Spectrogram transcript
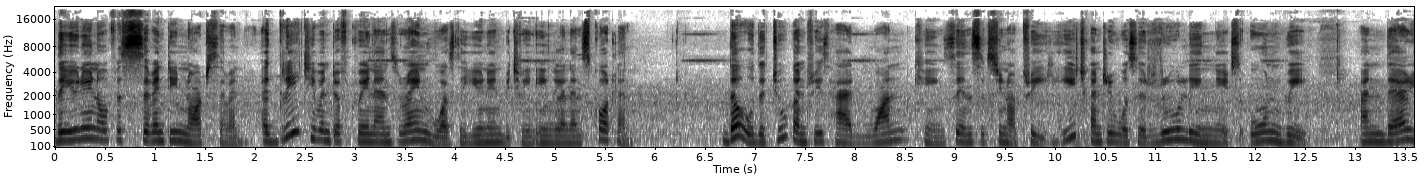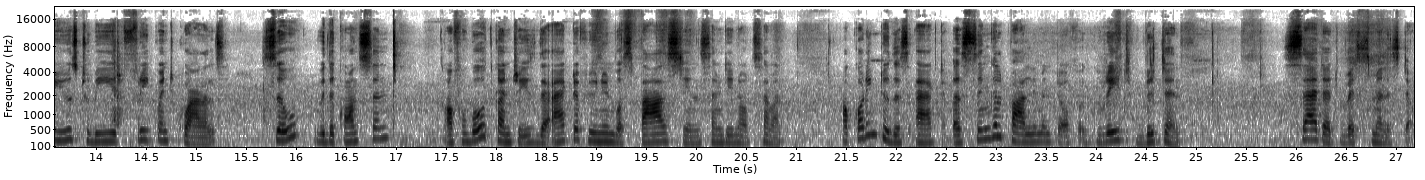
The Union of 1707. A great event of Queen Anne's reign was the union between England and Scotland. Though the two countries had one king since 1603, each country was ruled in its own way and there used to be frequent quarrels. So, with the consent of both countries, the Act of Union was passed in 1707. According to this act, a single parliament of Great Britain sat at Westminster.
